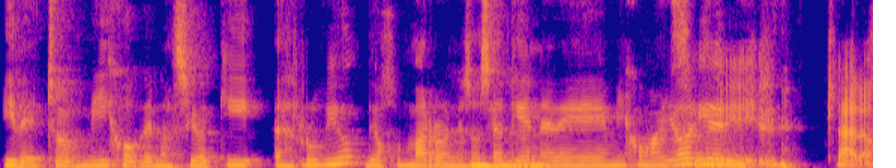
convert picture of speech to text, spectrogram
Y de hecho, mi hijo que nació aquí es rubio de ojos marrones, o sea, tiene de mi hijo mayor y de mi. Claro,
